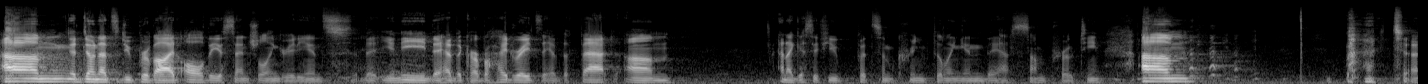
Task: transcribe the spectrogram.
Um, donuts do provide all the essential ingredients that you need. They have the carbohydrates, they have the fat, um, and I guess if you put some cream filling in, they have some protein. Um, but uh,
